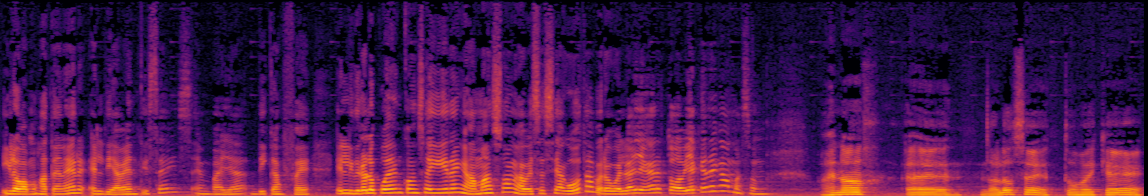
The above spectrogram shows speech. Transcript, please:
y lo vamos a tener el día 26 en Valla di Café. El libro lo pueden conseguir en Amazon, a veces se agota, pero vuelve a llegar. ¿Todavía queda en Amazon? Bueno, eh, no lo sé. Tuve que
